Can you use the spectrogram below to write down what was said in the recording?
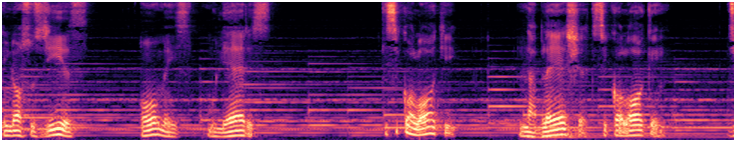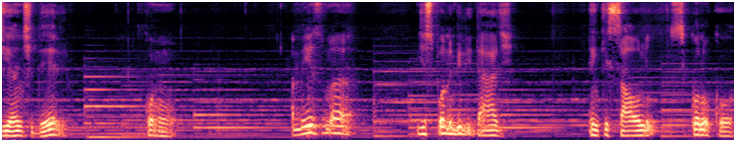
em nossos dias homens, mulheres, que se coloquem na brecha, que se coloquem diante dele com a mesma disponibilidade em que Saulo se colocou.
